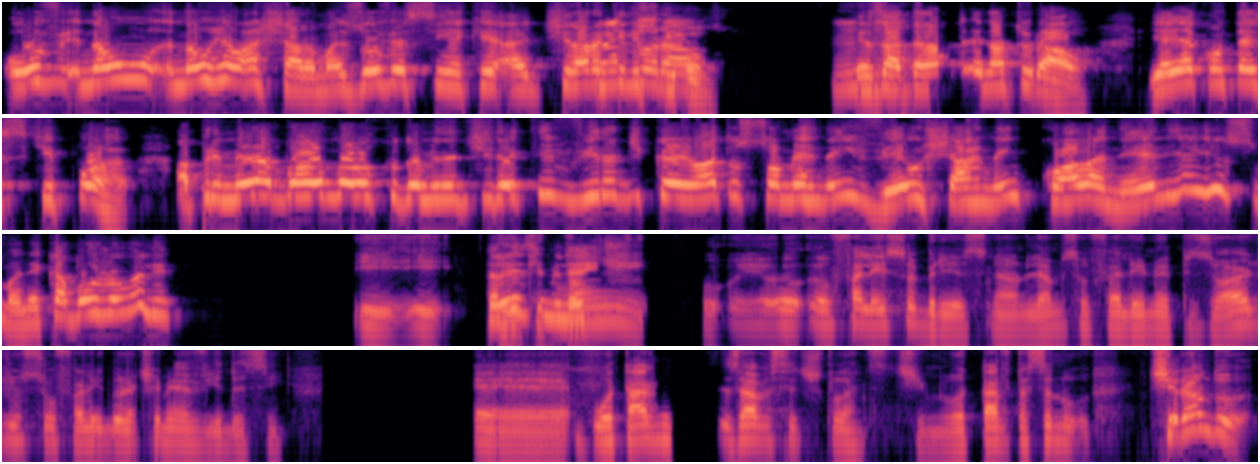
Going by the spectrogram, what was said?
houve, não, não relaxaram, mas houve assim, aquele, tiraram natural. aquele peso. Uhum. Exato, é natural. E aí acontece que, porra, a primeira bola o maluco domina de direita e vira de canhota, o Sommer nem vê, o Char nem cola nele, e é isso, mano. E acabou o jogo ali. E, e, Três e minutos. Tem, eu, eu falei sobre isso, né? Eu não lembro se eu falei no episódio ou se eu falei durante a minha vida, assim. É, o Otávio precisava ser titular desse time. O Otávio tá sendo. Tirando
